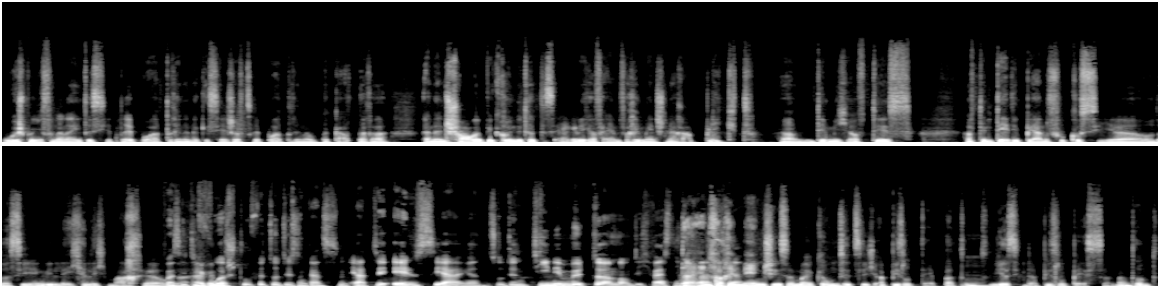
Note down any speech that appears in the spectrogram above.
ursprünglich von einer interessierten Reporterin, einer Gesellschaftsreporterin und Begatterer, einen Genre begründet hat, das eigentlich auf einfache Menschen herabblickt. Ja, indem ich auf das auf den Teddybären fokussiere oder sie irgendwie lächerlich mache. Quasi die Vorstufe zu diesen ganzen RTL-Serien, zu den Teenie-Müttern und ich weiß nicht. Der einfache ja. Mensch ist einmal grundsätzlich ein bisschen deppert und mhm. wir sind ein bisschen besser. Nicht? Und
